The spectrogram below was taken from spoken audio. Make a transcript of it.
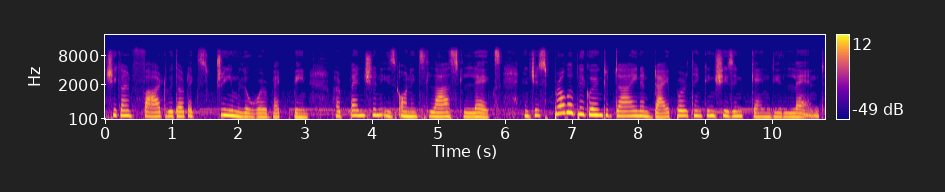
She can't fart without extreme lower back pain. Her pension is on its last legs, and she's probably going to die in a diaper thinking she's in candy land.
